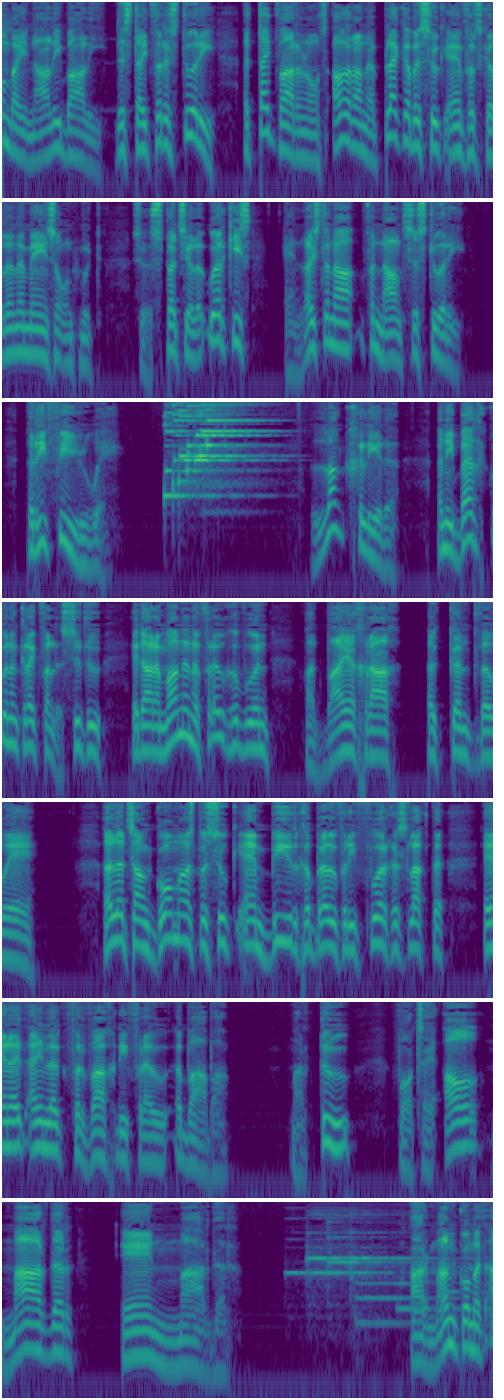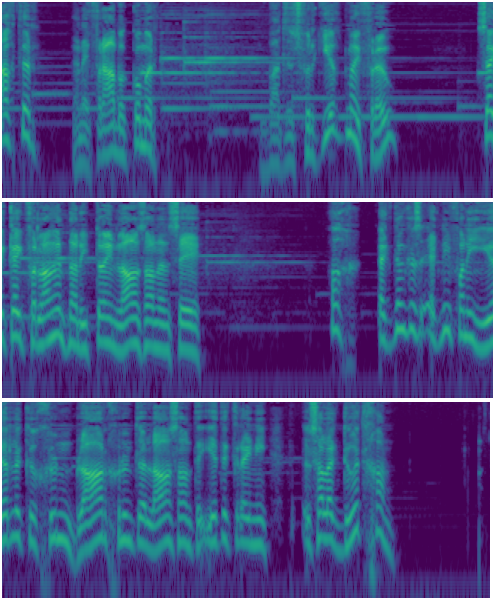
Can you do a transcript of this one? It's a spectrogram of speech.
Welkom by Nali Bali. Dis tyd vir 'n storie, 'n tyd waarin ons allerlei plekke besoek en verskillende mense ontmoet. So spits julle oortjies en luister na vanaand se storie. Rivierwe. Lank gelede, in die bergkoninkryk van Lesotho, het daar 'n man en 'n vrou gewoon wat baie graag 'n kind wou hê. Hulle het sangomas besoek en bier gebrou vir die voorgeslagte en uiteindelik verwag die vrou 'n baba. Maar toe word sy al maarder en maarder. Haar man kom dit agter en hy vra bekommerd: "Wat is verkeerd, my vrou?" Sy kyk verlangend na die tuin langs aan en sê: "Ag, ek dink as ek nie van die heerlike groen blaargroente langs aan te eet kry nie, sal ek doodgaan."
